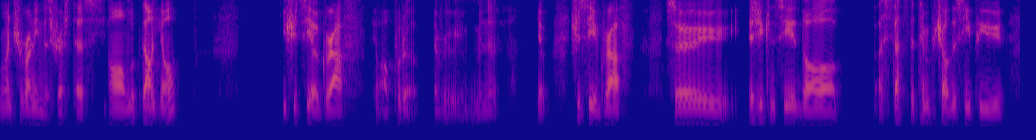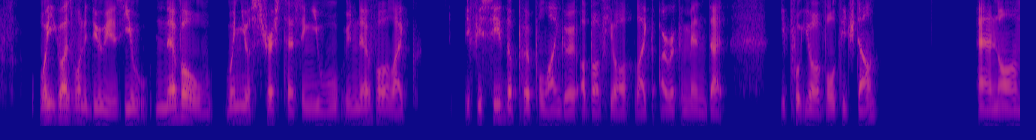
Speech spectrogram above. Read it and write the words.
once you're running the stress test um look down here. You should see a graph. Here, I'll put it every minute. Yep you should see a graph. So as you can see the that's the temperature of the CPU. What you guys want to do is you never, when you're stress testing, you, you never like, if you see the purple line go above here, like I recommend that you put your voltage down and um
